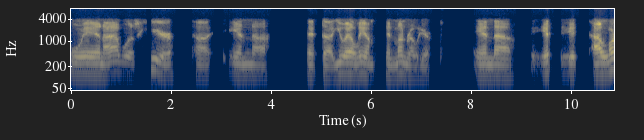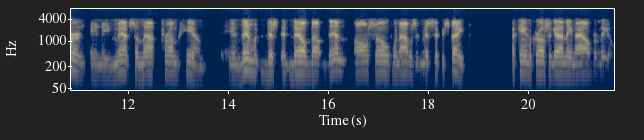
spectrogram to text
when I was here uh, in uh, at ULM in Monroe here. And it it I learned an immense amount from him. And then just it delved up. Then also when I was at Mississippi State, I came across a guy named Al Vermeil.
